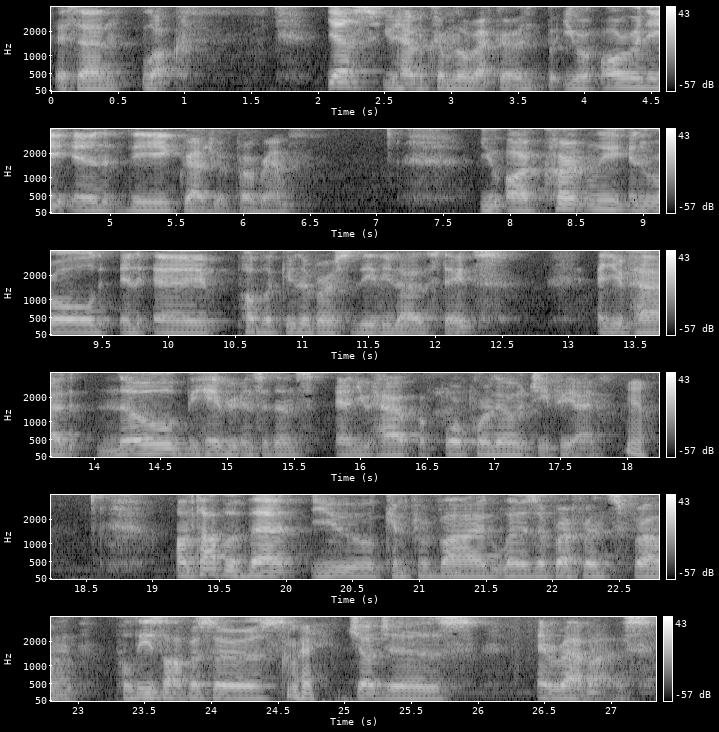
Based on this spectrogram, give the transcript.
They said, Look, yes, you have a criminal record, but you're already in the graduate program. You are currently enrolled in a public university in the United States, and you've had no behavior incidents, and you have a 4.0 GPA. Yeah. On top of that, you can provide letters of reference from police officers, Right. judges, and rabbis.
